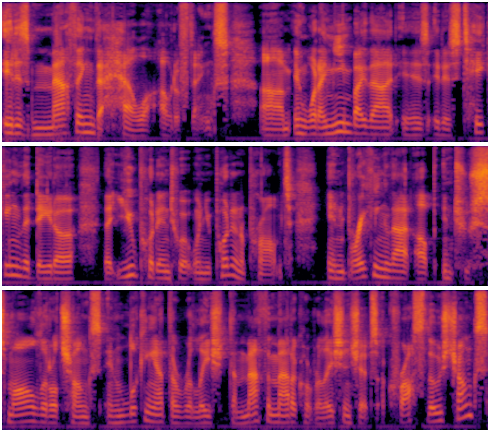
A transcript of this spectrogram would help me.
It is mathing the hell out of things. Um, and what I mean by that is it is taking the data that you put into it when you put in a prompt and breaking that up into small little chunks and looking at the relation, the mathematical relationships across those chunks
